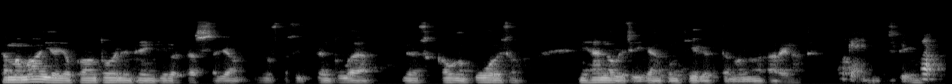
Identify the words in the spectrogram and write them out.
tämä Maija, joka on toinen henkilö tässä ja josta sitten tulee myös Kaunon puoliso, niin hän olisi ikään kuin kirjoittanut nämä tarinat. Okei. Okay. No,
